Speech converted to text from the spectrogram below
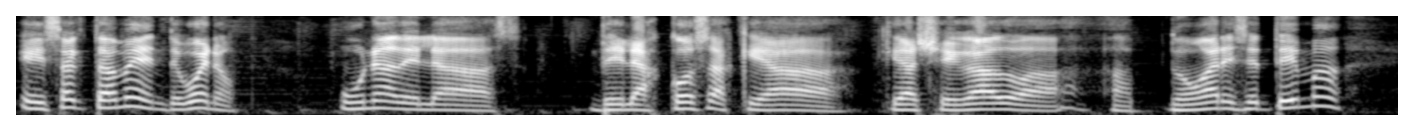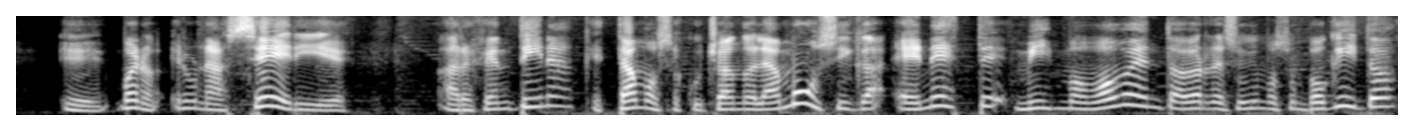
Exactamente, bueno, una de las, de las cosas que ha, que ha llegado a, a ese tema, eh, bueno, era una serie argentina, que estamos escuchando la música en este mismo momento. A ver, le subimos un poquito.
